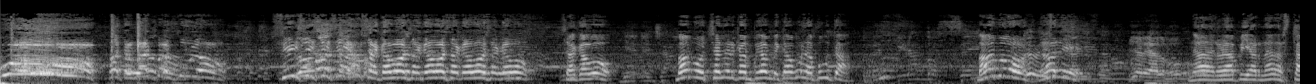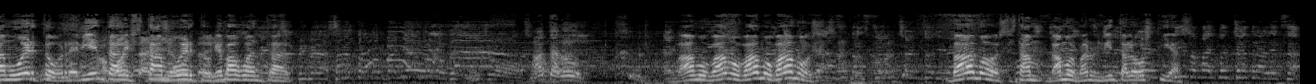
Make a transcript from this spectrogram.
hola. ¡A tomar por culo! ¡Sí, sí, sí, sí! ¡Se acabó, se acabó, se acabó, se acabó! ¡Se acabó! ¡Vamos, Chandler campeón! ¡Me cago en la puta! ¡Vamos! ¡Dale! Píllale algo. Nada, no le va a pillar nada, está muerto. Reviéntale, Aguanta está muerto. ¿Qué va a aguantar? Mátalo. Vamos, vamos, vamos, vamos. Vamos, está, vamos, vamos, reviéntalo, hostias. Michael Chandler, Alexa.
